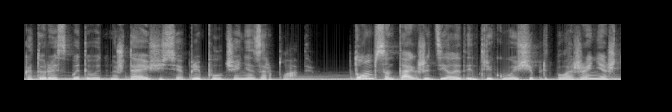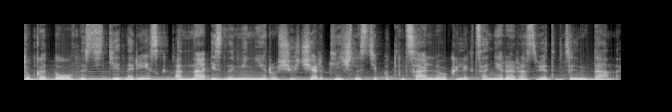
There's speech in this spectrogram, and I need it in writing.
которое испытывают нуждающиеся при получении зарплаты. Томпсон также делает интригующее предположение, что готовность идти на риск – одна из доминирующих черт личности потенциального коллекционера разведывательных данных.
